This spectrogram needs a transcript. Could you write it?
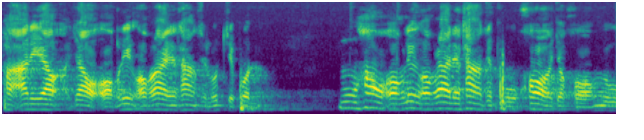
พระอริยเจ้าออกเลี่ยงออกไล่ในทางสิรุตสิพ้นมูเฮ้าออกเลี่ยงออกไล่ในทางจะผูกข้อเจ้าของอยู่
